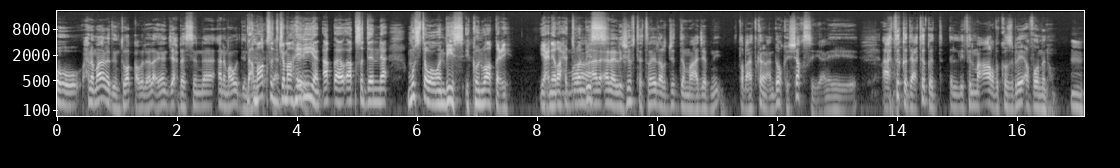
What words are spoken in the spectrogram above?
هو إحنا ما ندري نتوقع ولا لا ينجح بس انه أنا ما ودي لا ما أقصد يعني. جماهيريا أق... أقصد إن مستوى ون بيس يكون واقعي. يعني راح ون بيس أنا أنا اللي شفته trailer جدا ما عجبني. طبعا أتكلم عن ذوقي الشخصي يعني اعتقد أعتقد اللي في المعارض الكوزبلاي أفضل منهم. مم.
